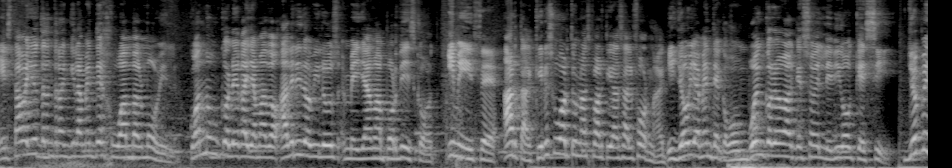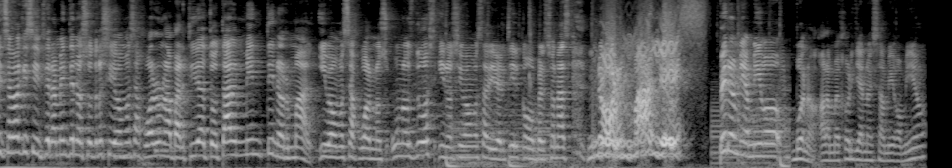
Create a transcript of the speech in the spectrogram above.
estaba yo tan tranquilamente jugando al móvil Cuando un colega llamado Adridovilus me llama por Discord Y me dice Arta, ¿quieres jugarte unas partidas al Fortnite? Y yo obviamente como un buen colega que soy le digo que sí. Yo pensaba que sinceramente nosotros íbamos a jugar una partida totalmente normal. Íbamos a jugarnos unos dos y nos íbamos a divertir como personas normales pero mi amigo, bueno, a lo mejor ya no es amigo mío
